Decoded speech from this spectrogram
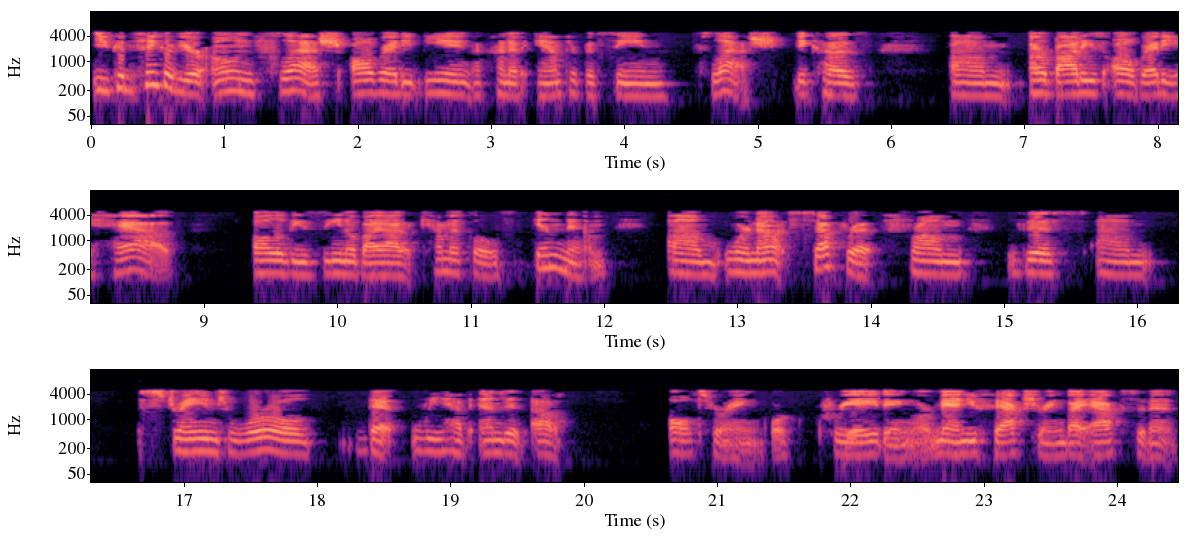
you can think of your own flesh already being a kind of Anthropocene flesh because um, our bodies already have all of these xenobiotic chemicals in them. Um, we're not separate from this um, strange world that we have ended up altering or creating or manufacturing by accident.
